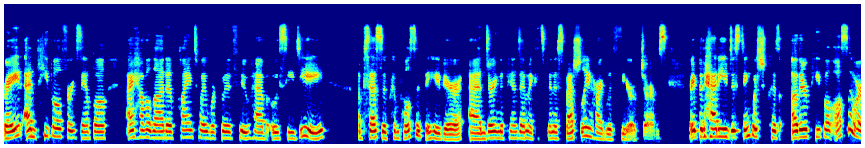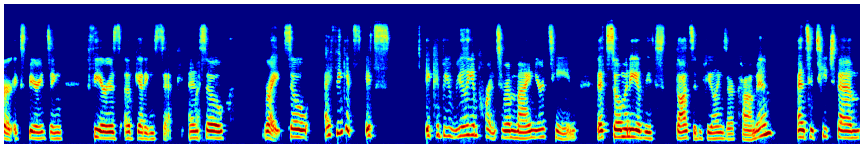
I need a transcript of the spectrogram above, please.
right? And people, for example, I have a lot of clients who I work with who have OCD, obsessive compulsive behavior. And during the pandemic, it's been especially hard with fear of germs, right? But how do you distinguish? Because other people also are experiencing fears of getting sick. And right. so, right. So I think it's, it's, it could be really important to remind your teen that so many of these thoughts and feelings are common and to teach them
